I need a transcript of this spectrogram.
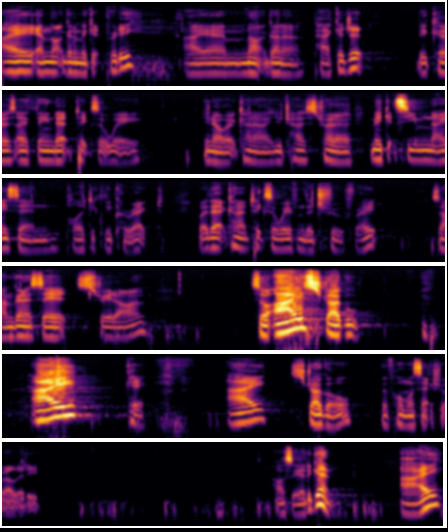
I am not going to make it pretty. I am not going to package it because I think that takes away, you know, it kind of, you try, try to make it seem nice and politically correct, but that kind of takes away from the truth, right? So I'm going to say it straight on. So I struggle. I I struggle with homosexuality. I'll say it again. I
